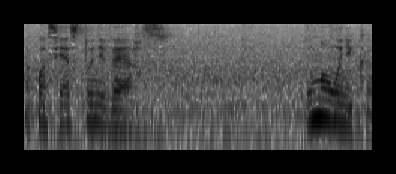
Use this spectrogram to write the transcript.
a consciência do universo. Uma única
